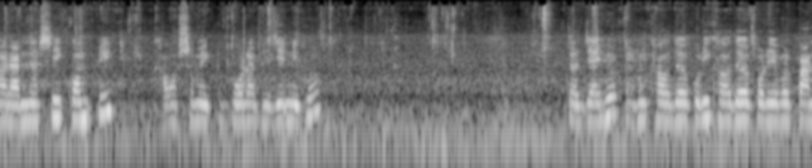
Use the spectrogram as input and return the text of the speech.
আর রান্নার সেই কমপ্লিট খাওয়ার সময় একটু বড়া ভেজে নেব। তা যাই হোক এখন খাওয়া দাওয়া করি। খাওয়া দাওয়ার পরে আবার পান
